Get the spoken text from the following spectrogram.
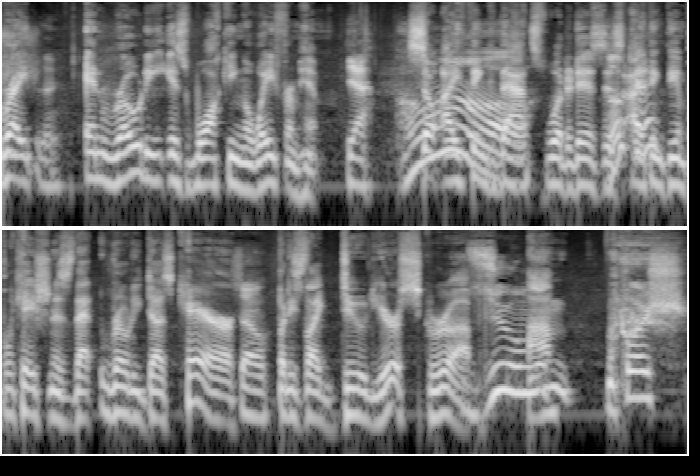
right, and Rhodey is walking away from him. Yeah. So I Oh. think that's what it is. Is I think the implication is that Rhodey does care, So- but he's like, dude, you're a screw up. zoom, Um, push,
